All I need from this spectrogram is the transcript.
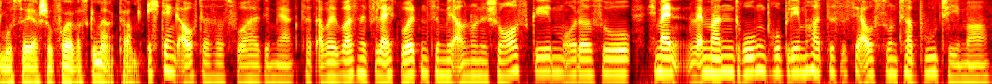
muss er ja schon vorher was gemerkt haben. Ich denke auch, dass er es vorher gemerkt hat. Aber ich weiß nicht, vielleicht wollten sie mir auch noch eine Chance geben oder so. Ich meine, wenn man ein Drogenproblem hat, das ist ja auch so ein Tabuthema.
